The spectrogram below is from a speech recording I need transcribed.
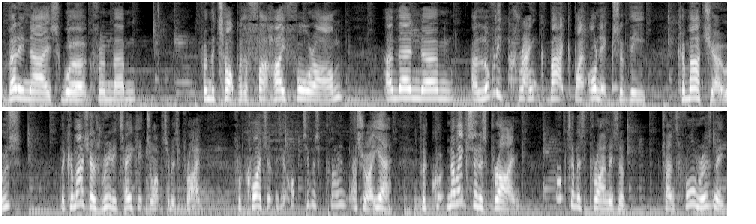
very nice work from um, from the top with a high forearm, and then um, a lovely crank back by Onyx of the Camachos. The Camachos really take it to Optimus Prime for quite a. Is it Optimus Prime? That's right, yeah. For no Exodus Prime. Optimus Prime is a transformer, isn't he?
